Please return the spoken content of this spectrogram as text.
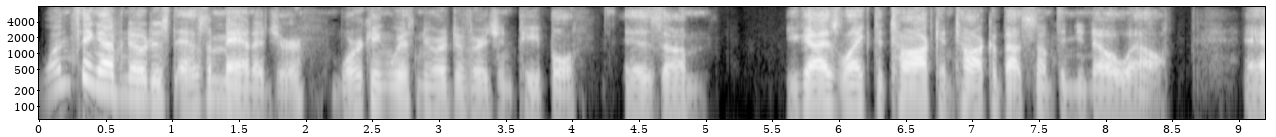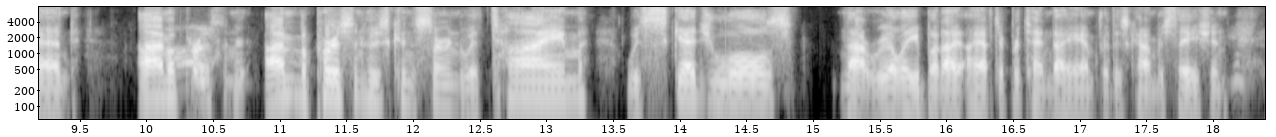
one thing I've noticed as a manager working with neurodivergent people is um, you guys like to talk and talk about something you know well. And I'm a Oh, person I'm a person who's concerned with time, with schedules, not really, but I, I have to pretend I am for this conversation.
